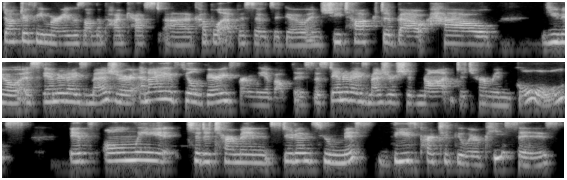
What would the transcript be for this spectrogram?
Dr. Faye Murray was on the podcast uh, a couple episodes ago, and she talked about how you know a standardized measure and i feel very firmly about this a standardized measure should not determine goals it's only to determine students who miss these particular pieces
